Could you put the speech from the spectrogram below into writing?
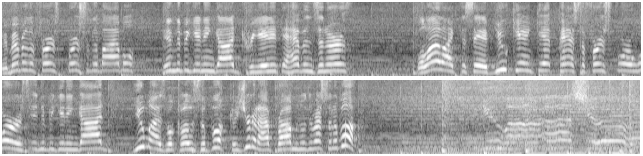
Remember the first verse of the Bible? In the beginning, God created the heavens and earth. Well, I like to say if you can't get past the first four words, in the beginning, God, you might as well close the book because you're going to have problems with the rest of the book. You are a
